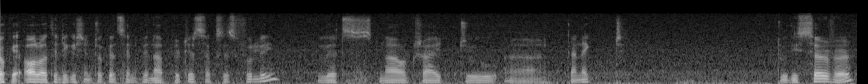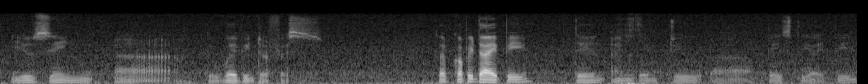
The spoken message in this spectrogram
okay all authentication tokens have been updated successfully. Let's now try to uh, connect to the server using uh, the web interface. So I've copied the IP then I'm going to uh, paste the IP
